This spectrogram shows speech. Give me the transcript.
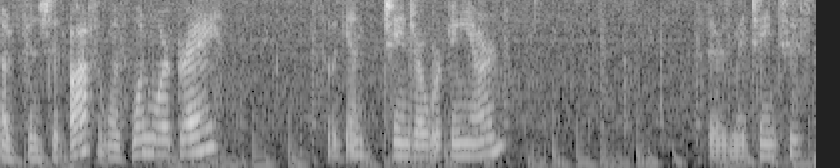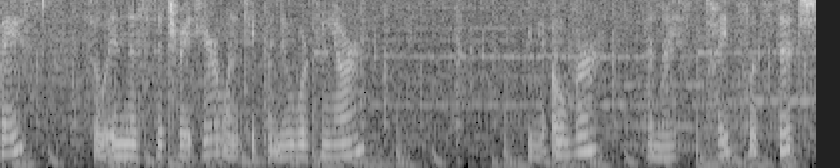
Now to finish it off, it wants one more gray. So again, change our working yarn. There's my chain two space. So in this stitch right here, I want to take my new working yarn, bring it over, the nice tight slip stitch,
